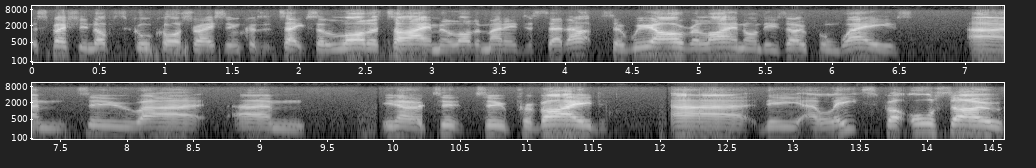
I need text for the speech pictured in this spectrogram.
especially in obstacle course racing, because it takes a lot of time and a lot of money to set up. So we are relying on these open waves um, to, uh, um, you know, to to provide uh, the elites, but also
